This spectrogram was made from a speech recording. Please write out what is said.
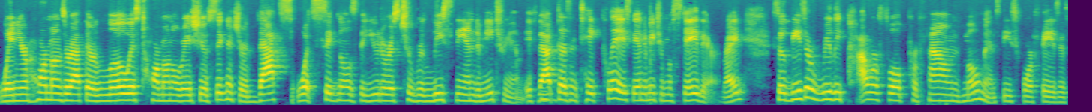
when your hormones are at their lowest hormonal ratio signature, that's what signals the uterus to release the endometrium. If that mm. doesn't take place, the endometrium will stay there, right? So these are really powerful, profound moments, these four phases.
